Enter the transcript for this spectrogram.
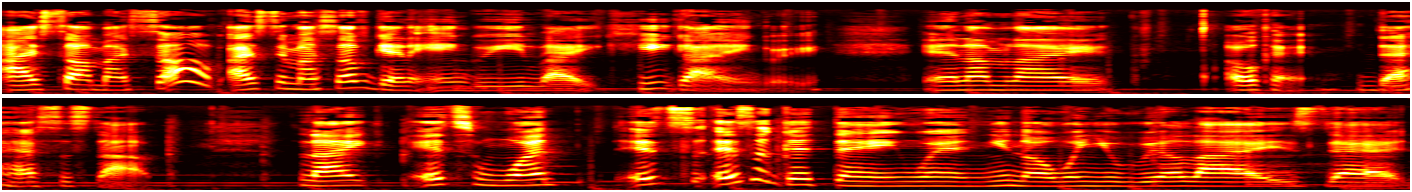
I saw myself, I see myself getting angry like he got angry. And I'm like, okay, that has to stop. Like it's one it's it's a good thing when, you know, when you realize that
